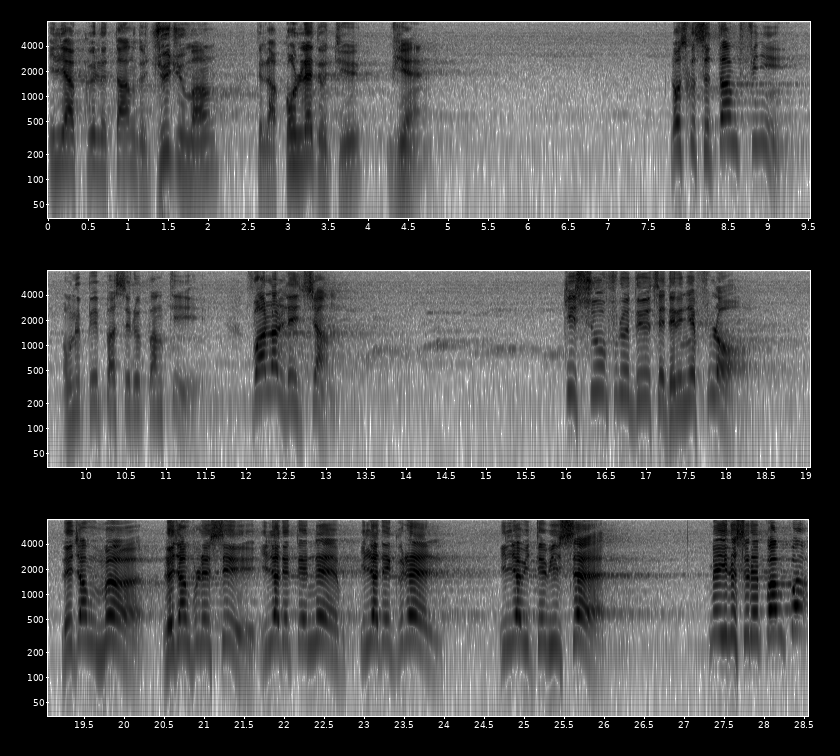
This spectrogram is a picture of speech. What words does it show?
Il n'y a que le temps de jugement, de la colère de Dieu vient. Lorsque ce temps finit, on ne peut pas se repentir. Voilà les gens qui souffrent de ces derniers flots. Les gens meurent, les gens blessés, il y a des ténèbres, il y a des grêles, il y a des ulcères. Mais ils ne se répandent pas.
